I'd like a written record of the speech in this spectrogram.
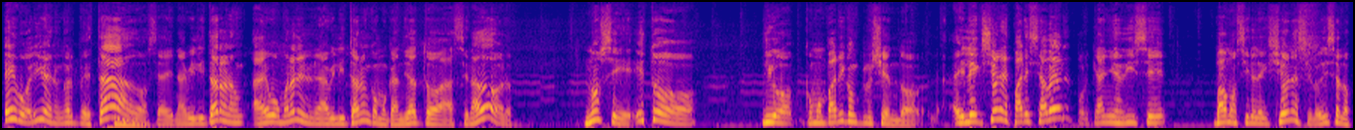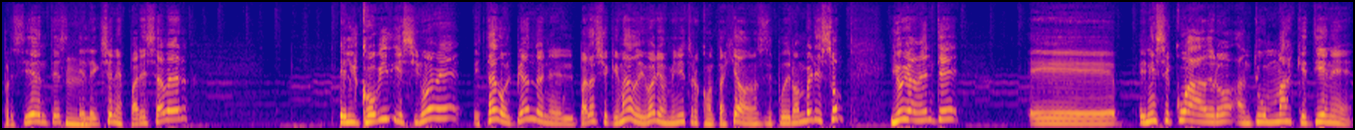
Es Bolivia en un golpe de Estado. O sea, inhabilitaron a, un- a Evo Morales, lo inhabilitaron como candidato a senador. No sé, esto. Digo, como para ir concluyendo, elecciones parece haber, porque Áñez dice, vamos a ir a elecciones, se lo dicen los presidentes, Mm. elecciones parece haber. El COVID-19 está golpeando en el Palacio Quemado y varios ministros contagiados, no sé si pudieron ver eso. Y obviamente, eh, en ese cuadro, ante un más que tiene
